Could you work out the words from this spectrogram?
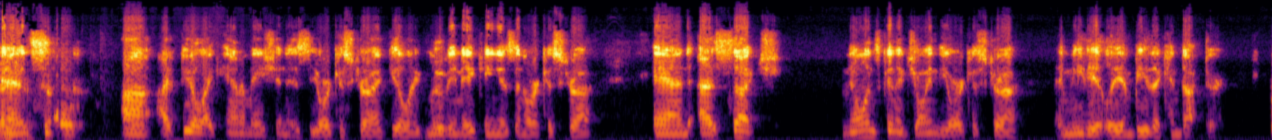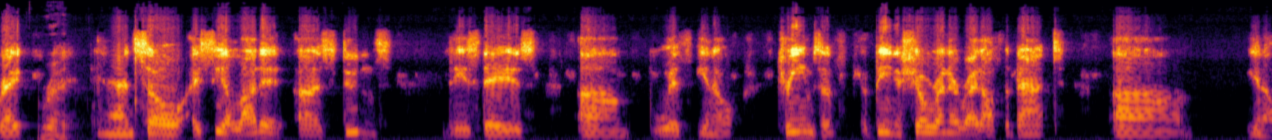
and so uh, I feel like animation is the orchestra. I feel like movie making is an orchestra. And as such, no one's going to join the orchestra immediately and be the conductor, right? Right. And so I see a lot of uh, students these days um, with, you know, dreams of being a showrunner right off the bat. Um, you know,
